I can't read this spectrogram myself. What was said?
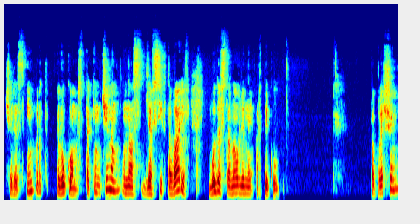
через імпорт WooCommerce. Таким чином, у нас для всіх товарів буде встановлений артикул. По-перше,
